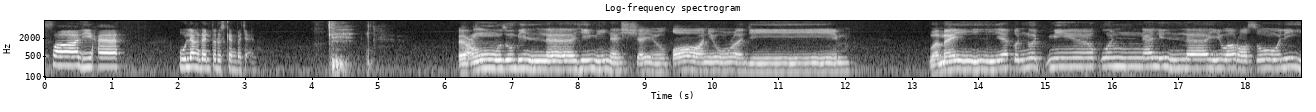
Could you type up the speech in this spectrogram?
صالحا. Ulang dan teruskan bacaan. أعوذ بالله من الشيطان الرجيم. ومن يقنت منكن لله ورسوله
